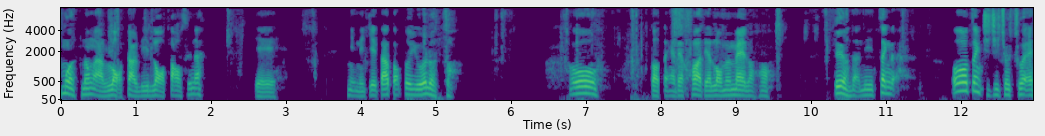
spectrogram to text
mua nông à lọ tàu đi, lọ tàu xứ nè. Chế nhìn này chế ta tọt tôi vừa lột rồi. Ô tọt tẹt để khoa thì lo mềm mềm rồi họ tưởng đã đi tranh lại ô chân chỉ chỉ cho chuỗi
